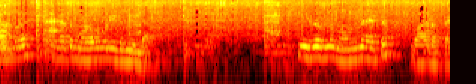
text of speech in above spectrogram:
നമ്മൾ ഇതിനകത്ത് മുളക് പൊടി ഇടുന്നില്ല. ഇതൊന്ന് നന്നായിട്ട് വാടട്ടെ.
